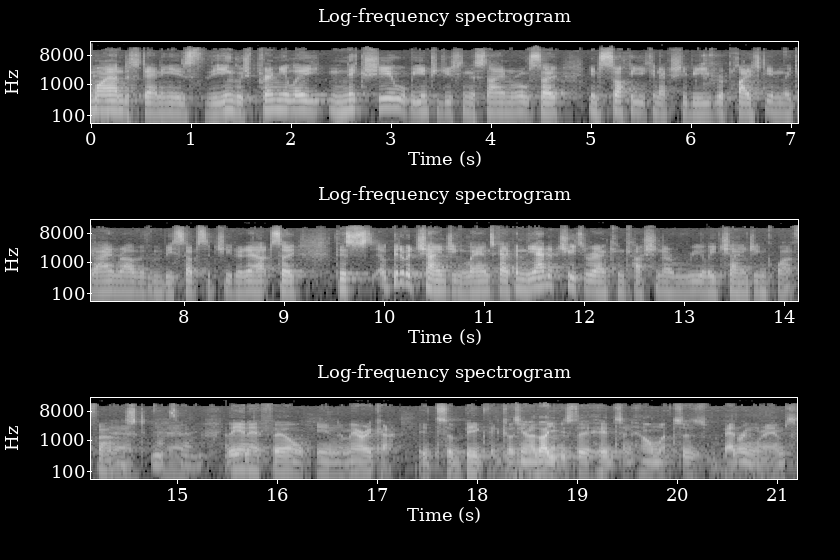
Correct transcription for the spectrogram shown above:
My understanding is the English Premier League next year will be introducing the same rules. So, in soccer, you can actually be replaced in the game rather than be substituted out. So, there's a bit of a changing landscape, and the attitudes around concussion are really changing quite fast. Yeah. That's yeah. right. The NFL in America, it's a big thing because you know they use their heads and helmets as battering rams,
